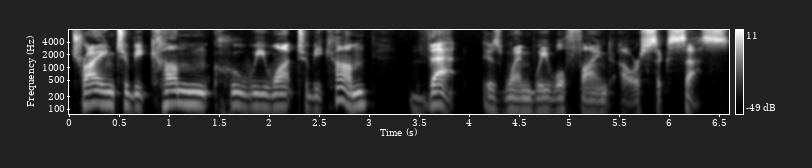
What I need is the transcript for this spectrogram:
trying to become who we want to become, that is when we will find our success.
